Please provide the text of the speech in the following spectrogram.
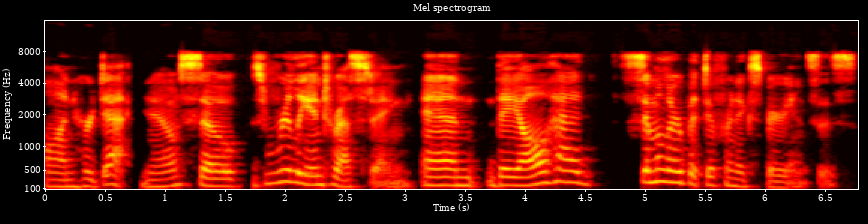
on her deck, you know? So it's really interesting. And they all had similar but different experiences.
